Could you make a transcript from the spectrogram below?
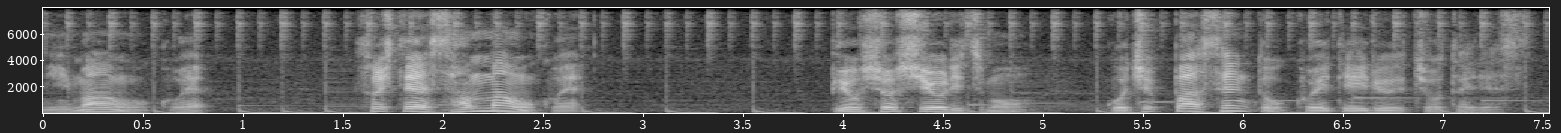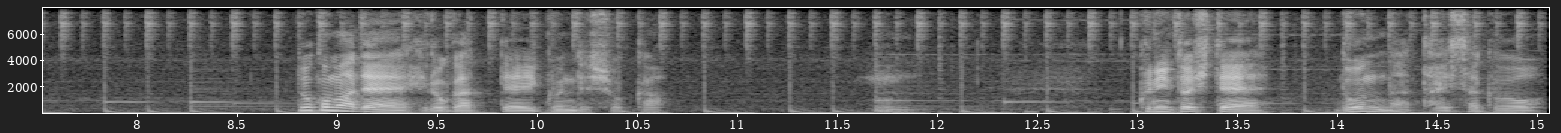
2万を超えそして3万を超え病床使用率も50%を超えている状態です。どこまで広がっていくんでしょうか。国としてどんな対策を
